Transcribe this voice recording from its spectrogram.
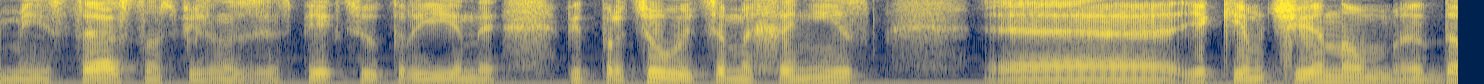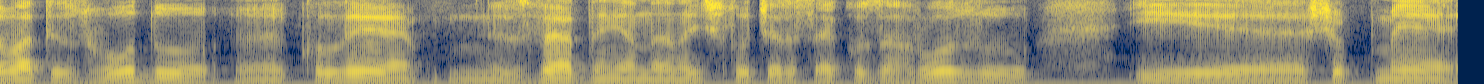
міністерством спільно з інспекцією України відпрацьовується механізм, е, яким чином е, давати згоду, коли звернення надійшло через екозагрозу, і щоб ми.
